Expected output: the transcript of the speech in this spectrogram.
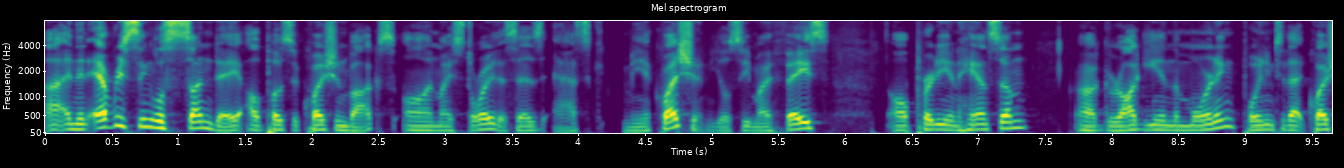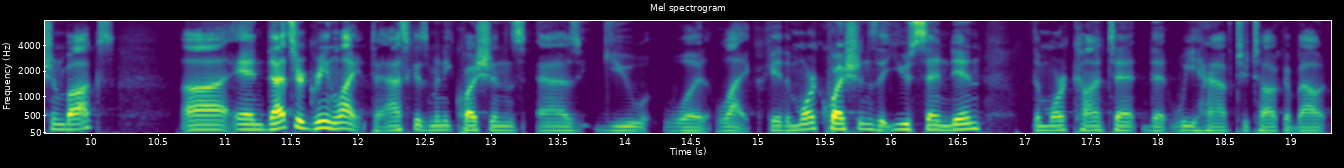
Uh, and then every single Sunday, I'll post a question box on my story that says, Ask me a question. You'll see my face, all pretty and handsome, uh, groggy in the morning, pointing to that question box. Uh, and that's your green light to ask as many questions as you would like. Okay, the more questions that you send in, the more content that we have to talk about,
